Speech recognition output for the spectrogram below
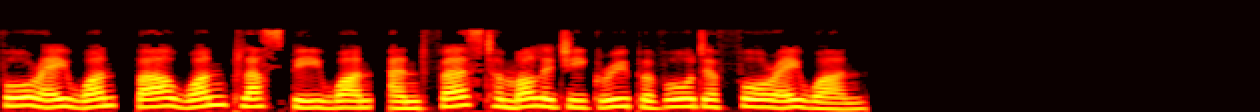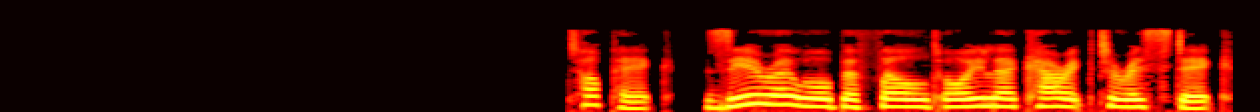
4A1, bar 1 plus B1, and first homology group of order 4A1. Topic: Zero-orbifold Euler characteristic.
